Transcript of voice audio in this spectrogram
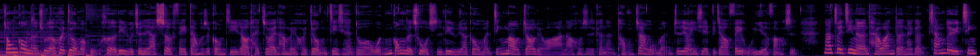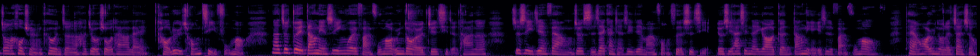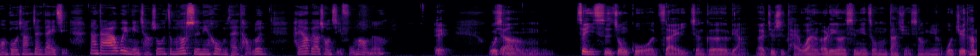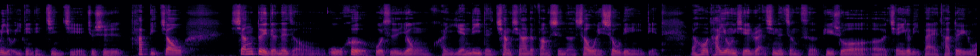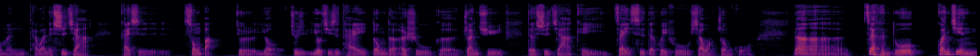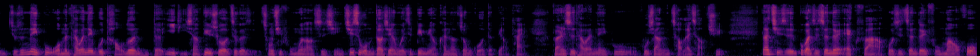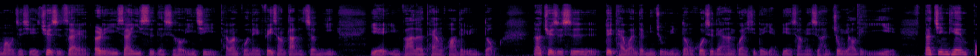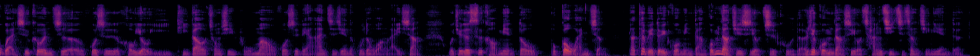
中共呢，除了会对我们武吓，例如就是要射飞弹或是攻击绕台之外，他们也会对我们进行很多文攻的措施，例如要跟我们经贸交流啊，然后或是可能统战我们，就是用一些比较非武力的方式。那最近呢，台湾的那个相对于亲中的候选人柯文哲呢，他就说他要来考虑重启服贸。那这对当年是因为反服贸运动而崛起的他呢，这是一件非常就实在看起来是一件蛮讽刺的事情。尤其他现在又要跟当年也是反服贸。太阳花运动的战神黄国昌站在一起，让大家未免想说，怎么都十年后我们才讨论，还要不要重启服贸呢？对，我想这一次中国在整个两呃，就是台湾二零二四年总统大选上面，我觉得他们有一点点进阶，就是他比较相对的那种武吓，或是用很严厉的呛虾的方式呢，稍微收敛一点。然后他用一些软性的政策，譬如说，呃，前一个礼拜他对于我们台湾的世家开始松绑，就是有，就是尤其是台东的二十五个专区的世家可以再一次的恢复销往中国。那在很多。关键就是内部，我们台湾内部讨论的议题上，譬如说这个重启服贸的事情，其实我们到现在为止并没有看到中国的表态，反而是台湾内部互相吵来吵去。那其实不管是针对 ECFA 或是针对服贸、货贸这些，确实在二零一三一四的时候引起台湾国内非常大的争议，也引发了太阳花的运动。那确实是对台湾的民主运动或是两岸关系的演变上面是很重要的一页。那今天不管是柯文哲或是侯友宜提到重启服贸或是两岸之间的互动往来上，我觉得思考面都不够完整。那特别对于国民党，国民党其实是有智库的，而且国民党是有长期执政经验的。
